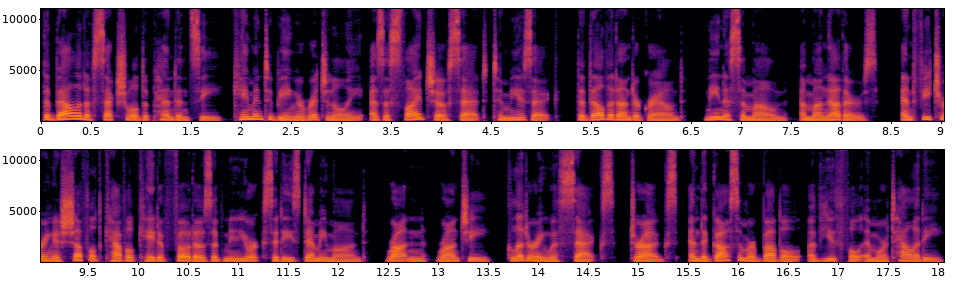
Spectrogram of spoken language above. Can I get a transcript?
The Ballad of Sexual Dependency came into being originally as a slideshow set to music, The Velvet Underground, Nina Simone, among others, and featuring a shuffled cavalcade of photos of New York City's demi-monde, rotten, raunchy, glittering with sex, drugs, and the gossamer bubble of youthful immortality.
